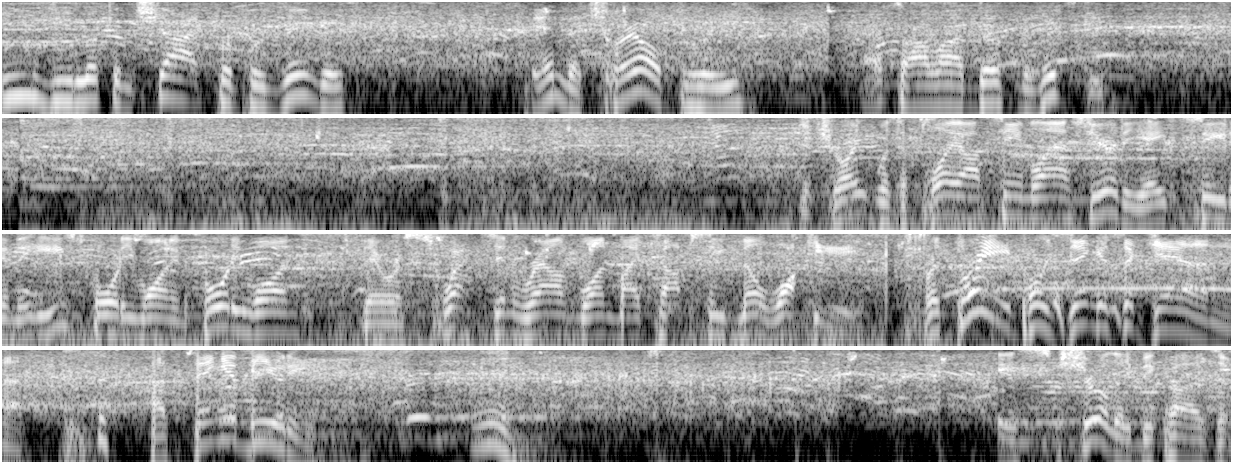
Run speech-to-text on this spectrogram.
easy looking shot for Porzingis. In the trail three, that's all on Dirk Nowitzki. Detroit was a playoff team last year, the eighth seed in the East, 41 and 41. They were swept in round one by top seed Milwaukee. For three, Porzingis again. a thing of beauty. It's surely because of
